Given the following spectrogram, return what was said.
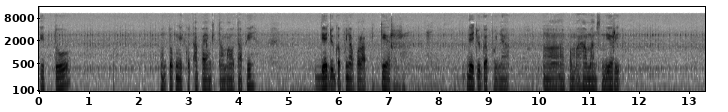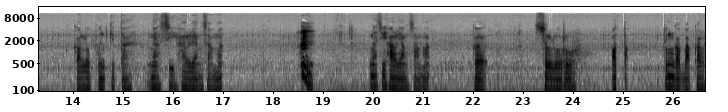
itu untuk ngikut apa yang kita mau. Tapi dia juga punya pola pikir. Dia juga punya uh, pemahaman sendiri. Kalaupun kita ngasih hal yang sama ngasih hal yang sama ke seluruh otak itu nggak bakal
